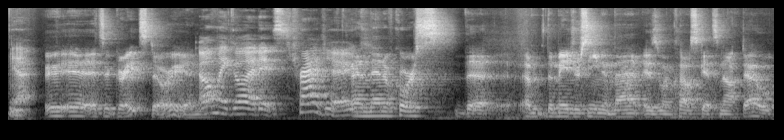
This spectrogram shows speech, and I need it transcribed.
Yeah. It- it- it's a great story, and Oh my god, it's tragic. and then of course the um, the major scene in that is when Klaus gets knocked out,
